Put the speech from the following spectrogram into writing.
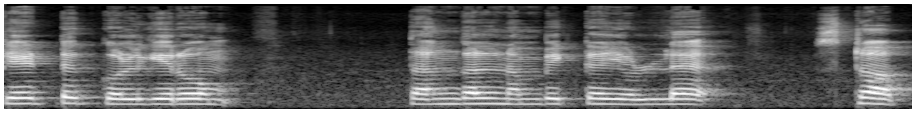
கேட்டுக்கொள்கிறோம். தங்கள் நம்பிக்கையுள்ள ஸ்டாப்.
